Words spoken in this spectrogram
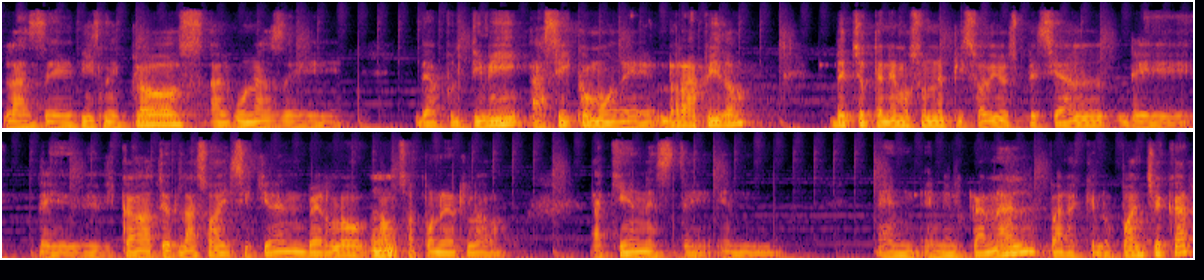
las de Disney Plus, algunas de, de Apple TV, así como de rápido. De hecho, tenemos un episodio especial de, dedicado a Ted Lasso. Ahí si quieren verlo, vamos a ponerlo aquí en este en, en, el canal para que lo puedan checar.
